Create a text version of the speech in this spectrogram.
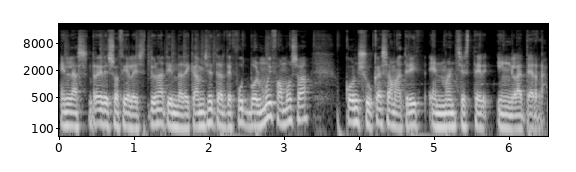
en las redes sociales de una tienda de camisetas de fútbol muy famosa con su casa matriz en Manchester, Inglaterra.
